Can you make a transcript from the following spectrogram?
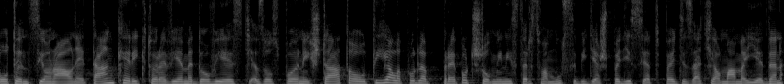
potenciálne tankery, ktoré vieme doviesť zo Spojených štátov. Tých ale podľa prepočtov ministerstva musí byť až 55. Zatiaľ máme jeden,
